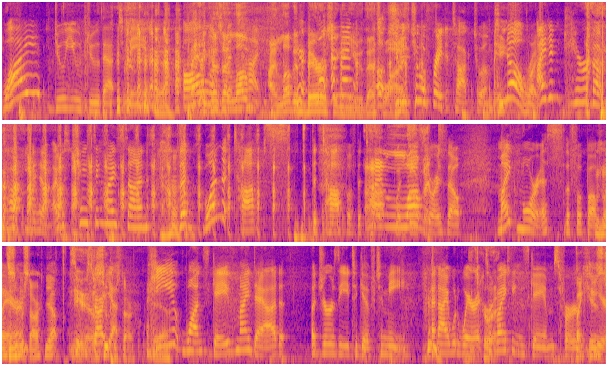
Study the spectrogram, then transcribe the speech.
Why do you do that to me? All Because of I love time? I love Here, well, embarrassing then- you. That's oh, She why. was too afraid to talk to him. He- no, right. I didn't care about talking to him. I was chasing my son. The one that tops the top of the top I with love these it. stories, though. Mike Morris, the football Mhm, player, Superstar. Yep. superstar, yes. superstar. He once gave my dad a jersey to give to me, and I would wear it That's to. Vikings games for Like his years.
